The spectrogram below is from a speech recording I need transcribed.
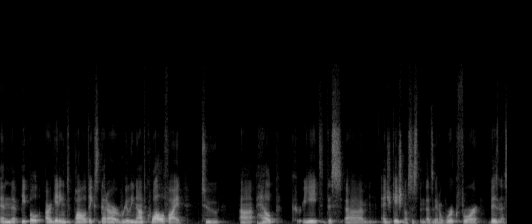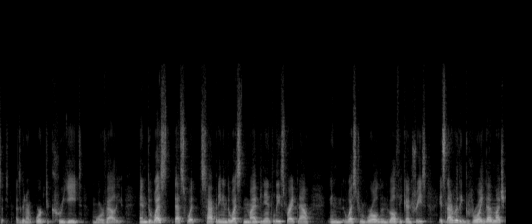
and people are getting into politics that are really not qualified to uh, help create this um, educational system that's going to work for businesses, that's going to work to create more value. And the West, that's what's happening in the West, in my opinion, at least right now in the Western world and wealthy countries, it's not really growing that much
